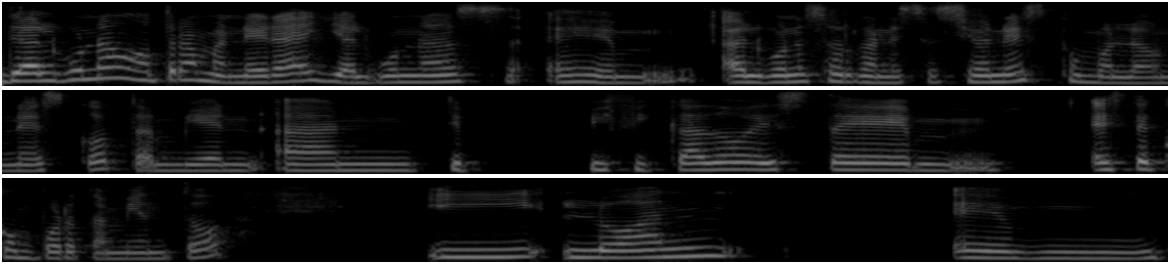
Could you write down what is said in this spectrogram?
De alguna u otra manera, y algunas, em, algunas organizaciones como la UNESCO también han tipificado este, mm, este comportamiento y lo han em,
